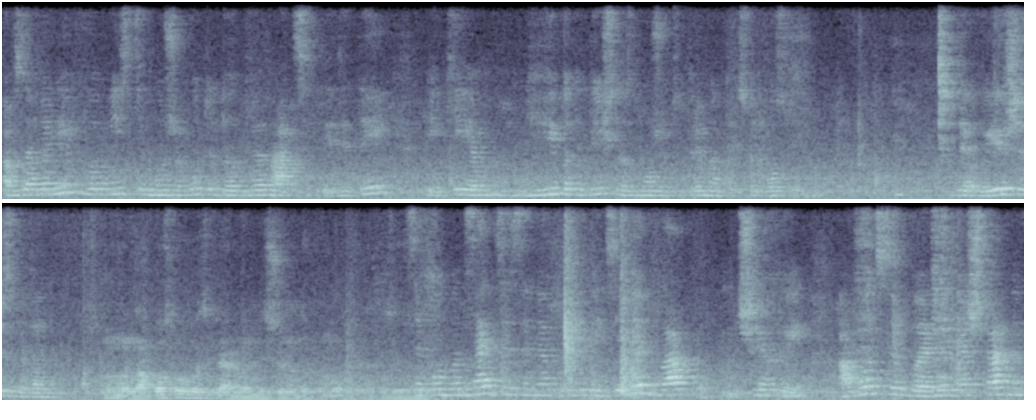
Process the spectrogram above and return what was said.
А взагалі в місті може бути до 12 дітей, які гіпотетично зможуть отримати цю послугу. Дякую. Ще запитання? Ну, ми на послугу виділяємо, більше на допомогу. Це компенсація заняття одиниці. Є два шляхи. Або це введення штатних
